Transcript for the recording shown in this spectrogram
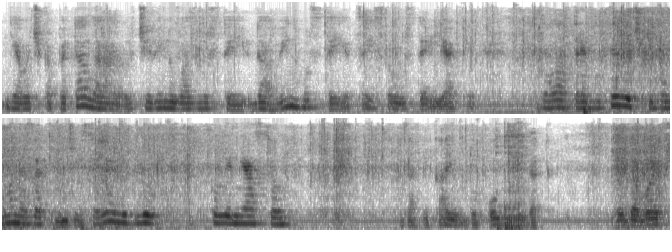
дівчинка питала, чи він у вас густий. Так, да, він густий, цей соус теріяки. Взяла три бутилочки, бо в мене закінчився. Я люблю, коли м'ясо запікаю в духовці, так додавати.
